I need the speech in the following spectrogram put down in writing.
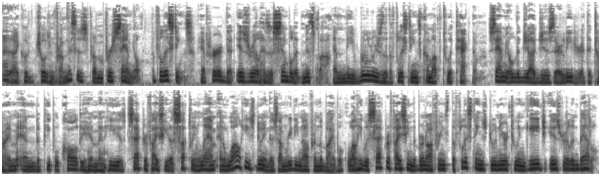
that I could have chosen from. This is from 1 Samuel. The Philistines have heard that Israel has assembled at Mizpah, and the rulers of the Philistines come up to attack them. Samuel, the judge, is their leader at the time, and the people call to him, and he is sacrificing a suckling lamb. And while he's doing this, I'm reading now from the Bible, while he was sacrificing the burnt offerings, the Philistines drew near to engage Israel in battle.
